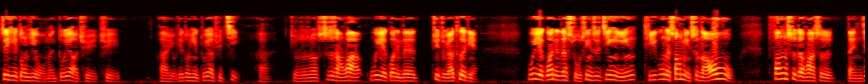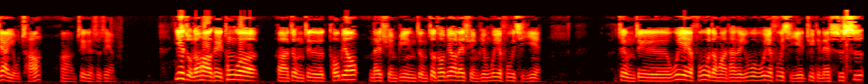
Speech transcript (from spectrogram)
这些东西我们都要去去啊，有些东西都要去记啊。就是说，市场化物业管理的最主要特点，物业管理的属性是经营，提供的商品是劳务，方式的话是等价有偿啊，这个是这样。业主的话可以通过啊这种这个投标来选聘这种这投标来选聘物业服务企业，这种这个物业服务的话，它可以物物业服务企业具体来实施。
